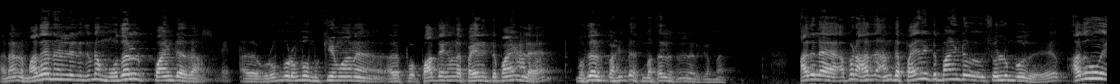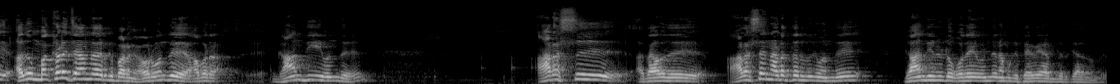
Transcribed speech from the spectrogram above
அதனால மத நல்லிணக்கம் தான் முதல் பாயிண்ட் அதான். அது ரொம்ப ரொம்ப முக்கியமான அதை பார்த்தீங்கன்னா பதினெட்டு பாயிண்ட்ல முதல் பாயிண்ட் முதல் தான் அதில் அப்புறம் அது அந்த பதினெட்டு பாயிண்ட் சொல்லும்போது அதுவும் அதுவும் மக்களை சார்ந்தா இருக்கு பாருங்க. அவர் வந்து அவர் காந்தி வந்து அரசு அதாவது அரசை நடத்துறதுக்கு வந்து காந்தியினுடைய உதவி வந்து நமக்கு தேவையா இருந்திருக்காது வந்து.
